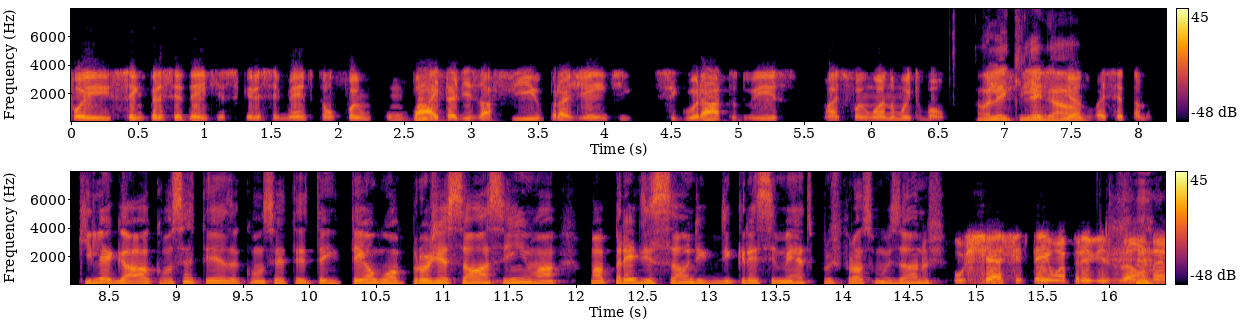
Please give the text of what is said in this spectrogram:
foi sem precedente esse crescimento. Então foi um, um baita desafio para a gente segurar tudo isso mas foi um ano muito bom. Olha que legal. Esse ano vai ser também. Que legal, com certeza, com certeza. Tem, tem alguma projeção assim, uma, uma predição de, de crescimento para os próximos anos? O chefe tem uma previsão, né?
